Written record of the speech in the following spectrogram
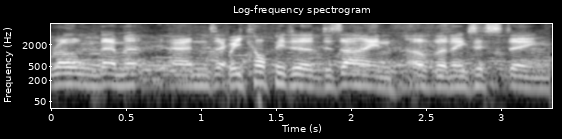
Rowland Emett, and we copied a design of an existing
